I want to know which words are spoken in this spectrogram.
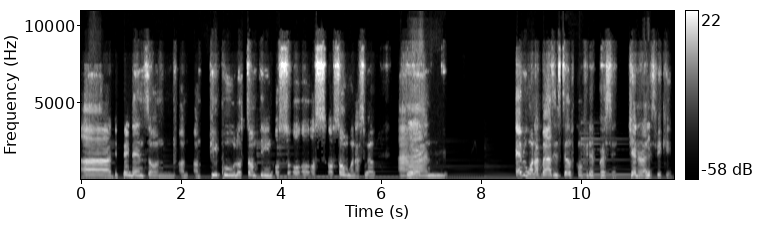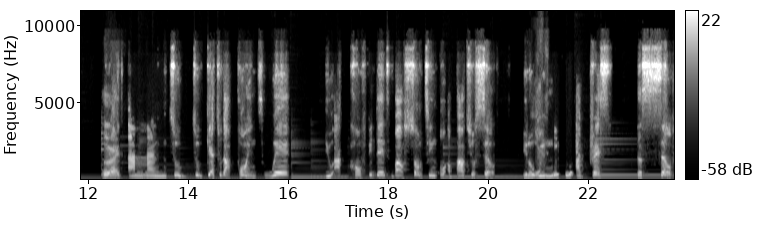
uh dependence on on on people or something or or, or, or someone as well and yeah everyone admires a self-confident person, generally speaking. Yeah. All right. And, and to to get to that point where you are confident about something or about yourself, you know, we need to address the self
